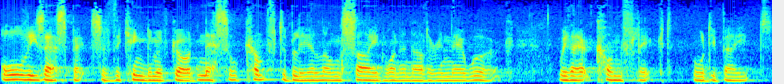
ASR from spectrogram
All these aspects of the kingdom of God nestle comfortably alongside one another in their work without conflict or debate.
